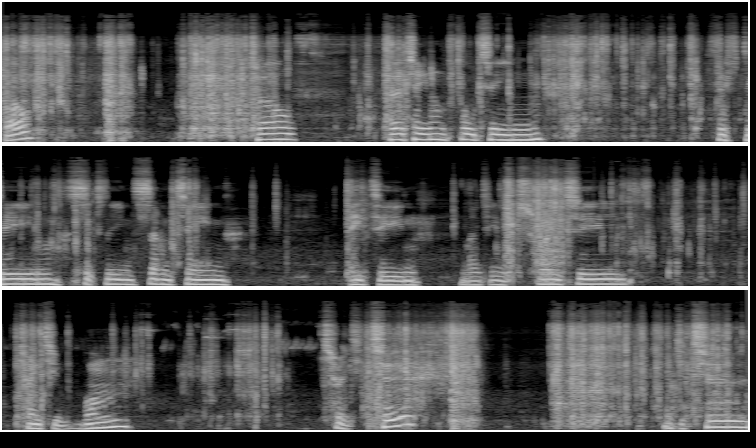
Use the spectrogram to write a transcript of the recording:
twelve. Twelve, thirteen, fourteen. 15, 16, 17, 18, 19, 20, 21, 22, 22,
